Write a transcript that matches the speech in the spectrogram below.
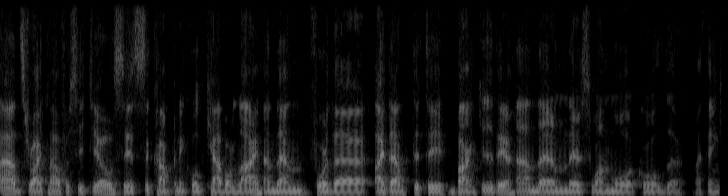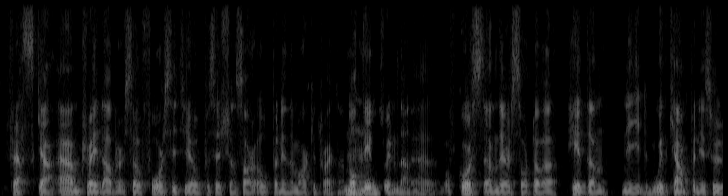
ads right now for ctos is a company called Cabonline and then for the identity BankID and then there's one more called uh, i think fresca and Tradedoubler so four cto positions are open in the market right now. Not Mhm. interim then. Uh, of course then there's sort of a hidden need with companies who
